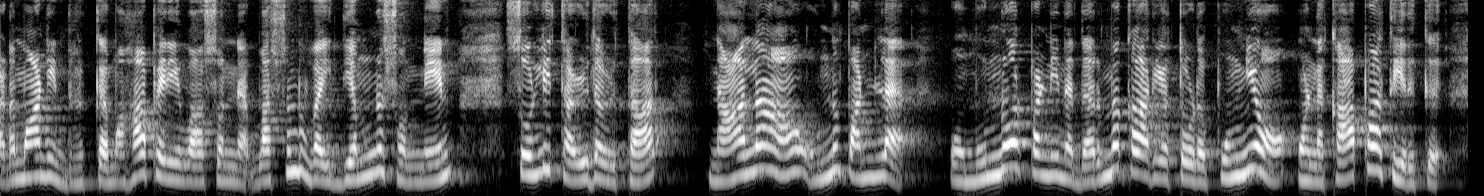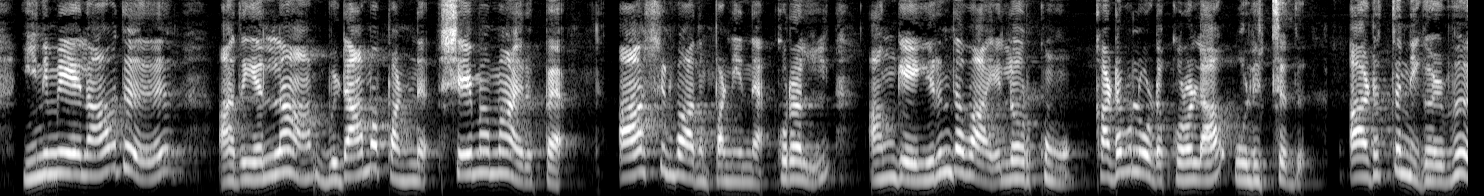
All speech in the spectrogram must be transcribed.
நடமாடின்னு இருக்க மகா பெரியவா சொன்ன வசம்பு வைத்தியம்னு சொன்னேன் சொல்லி தழுதழுத்தார். நான்லாம் ஒன்றும் பண்ணல. உன் முன்னோர் பண்ணின தர்ம காரியத்தோட புண்ணியம் உன்னை காப்பாற்றி இருக்கு இனிமேலாவது அதையெல்லாம் விடாமல் பண்ணு. சேமமாக இருப்ப. ஆசிர்வாதம் பண்ணின குரல் அங்கே இருந்தவா எல்லோருக்கும் கடவுளோட குரலாக ஒழிச்சது அடுத்த நிகழ்வு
